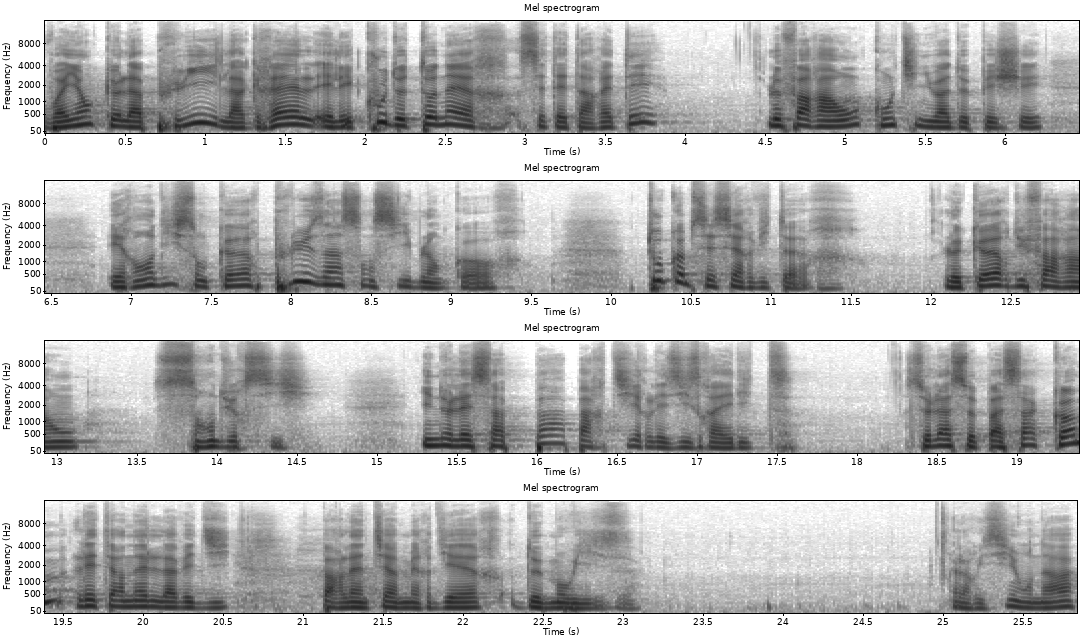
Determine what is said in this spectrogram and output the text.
Voyant que la pluie, la grêle et les coups de tonnerre s'étaient arrêtés, le Pharaon continua de pécher et rendit son cœur plus insensible encore, tout comme ses serviteurs. Le cœur du Pharaon s'endurcit. Il ne laissa pas partir les Israélites. Cela se passa comme l'Éternel l'avait dit par l'intermédiaire de Moïse. Alors ici, on a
